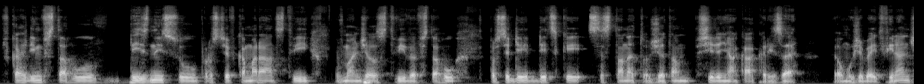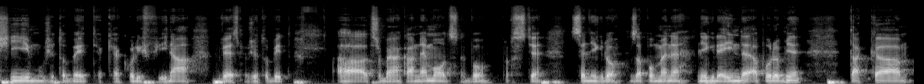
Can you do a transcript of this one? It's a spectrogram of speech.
v každém vztahu, v biznisu, prostě v kamarádství, v manželství, ve vztahu, prostě vždycky se stane to, že tam přijde nějaká krize. Jo, může být finanční, může to být jakákoliv jiná věc, může to být a třeba nějaká nemoc, nebo prostě se někdo zapomene někde jinde a podobně, tak a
